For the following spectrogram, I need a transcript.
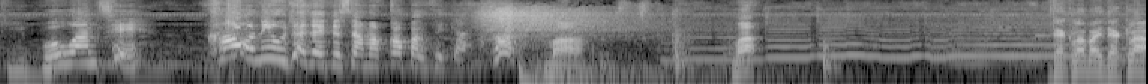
কি বউ আনছে? খাওয়ানি উঠে যাইতেছে আমার কপাল থেকে। মা মা। দেখলা ভাই দেখলা।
